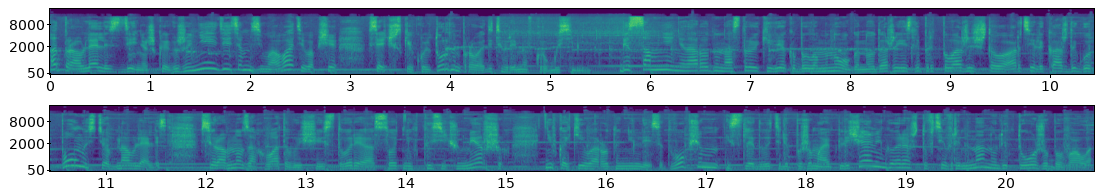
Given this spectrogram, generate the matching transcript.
отправлялись с денежкой к жене и детям зимовать и вообще всячески культурно проводить время в кругу семьи. Без сомнения, народу на стройке века было много, но даже если предположить, что артели каждый год полностью обновлялись, все равно захватывающая история о сотнях тысяч умерших ни в какие ворота не лезет. В общем, исследователи пожимают плечами, говорят, что в те времена нули тоже бывало.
